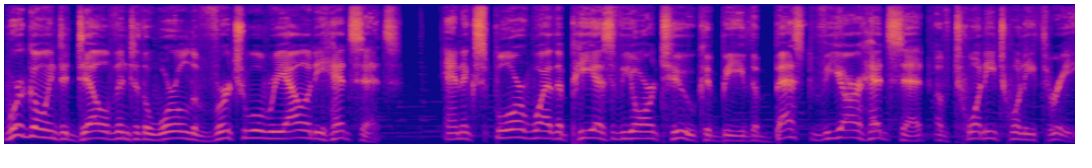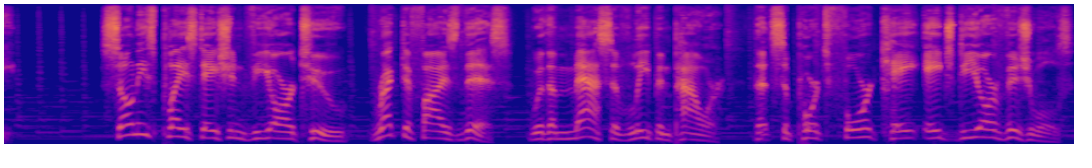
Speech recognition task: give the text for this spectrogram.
we're going to delve into the world of virtual reality headsets and explore why the PSVR 2 could be the best VR headset of 2023. Sony's PlayStation VR 2 rectifies this with a massive leap in power that supports 4K HDR visuals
